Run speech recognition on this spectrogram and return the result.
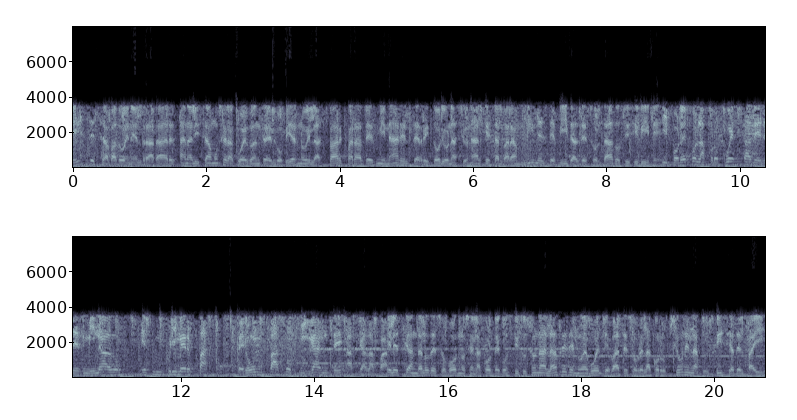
Este sábado en el radar analizamos el acuerdo entre el gobierno y las FARC para desminar el territorio nacional que salvará miles de vidas de soldados y civiles. Y por eso la propuesta de desminado es un primer paso, pero un paso gigante hacia la paz. El escándalo de sobornos en la Corte Constitucional abre de nuevo el debate sobre la corrupción en la justicia del país.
